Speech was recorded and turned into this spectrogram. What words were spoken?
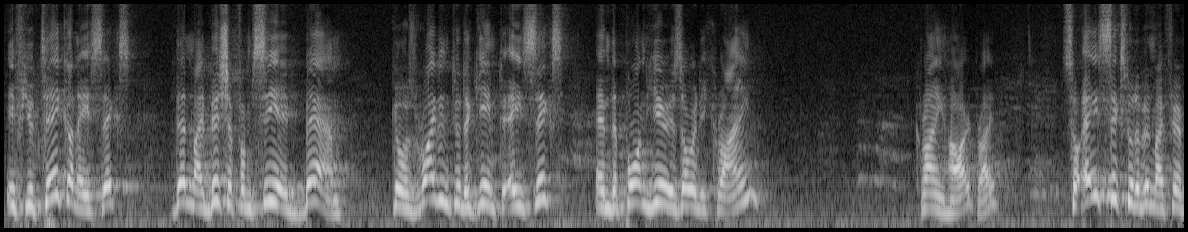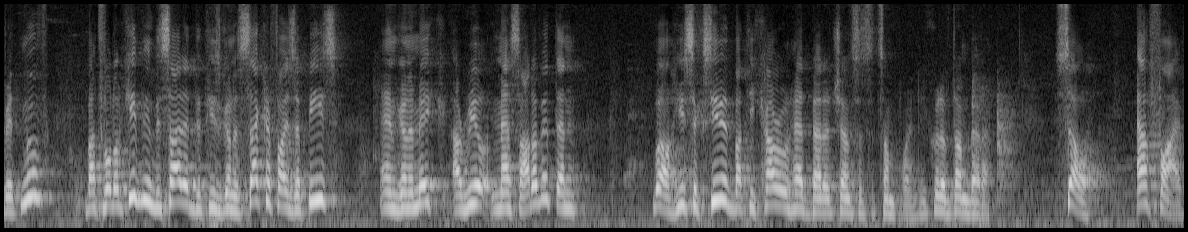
If you take on a6, then my bishop from c8, bam, goes right into the game to a6, and the pawn here is already crying. Crying hard, right? So a6 would have been my favorite move, but Volokitin decided that he's going to sacrifice a piece and going to make a real mess out of it. And well, he succeeded, but Hikaru had better chances at some point. He could have done better. So f5,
